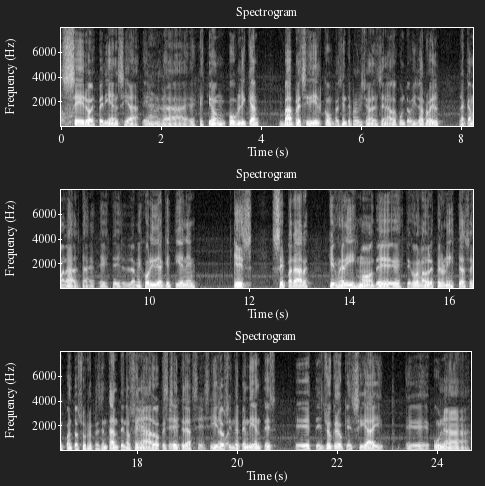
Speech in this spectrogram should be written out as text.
cero experiencia en la eh, gestión pública, va a presidir como presidente provisional del Senado junto a Villarroel la Cámara Alta. Este, la mejor idea que tiene es separar kirchnerismo de este, gobernadores peronistas en cuanto a sus representantes, ¿no? Senado, etcétera, y los independientes. Este, yo creo que si hay eh, una,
